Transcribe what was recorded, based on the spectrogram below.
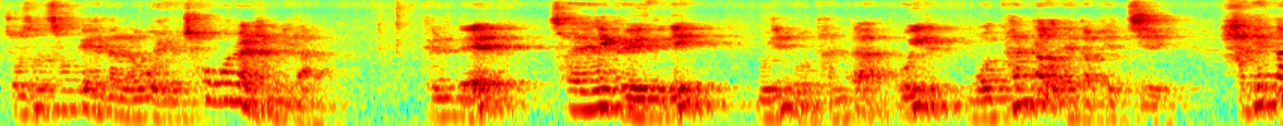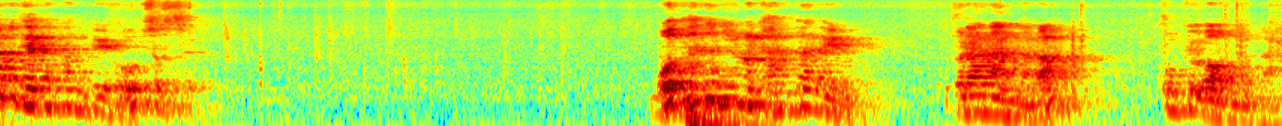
조선 선교해달라고 오히려 청원을 합니다. 그런데 서양의 교회들이 우린 못한다. 오히려 못한다고 대답했지. 하겠다고 대답한 교회가 없었어요. 못하는 이유는 간단해요. 불안한 나라, 국교가 없는 나라,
